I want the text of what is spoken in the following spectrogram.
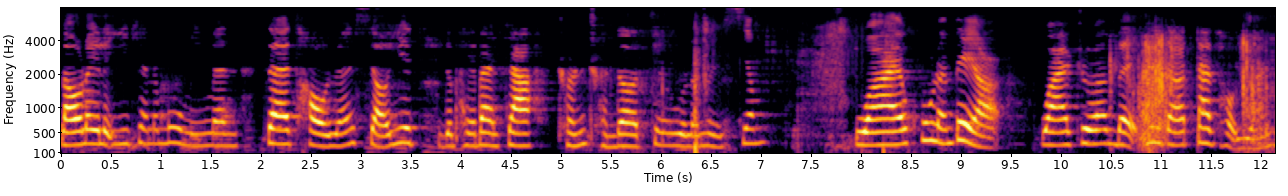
劳累了一天的牧民们，在草原小夜曲的陪伴下，沉沉地进入了梦乡。我爱呼伦贝尔，我爱这美丽的大草原。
